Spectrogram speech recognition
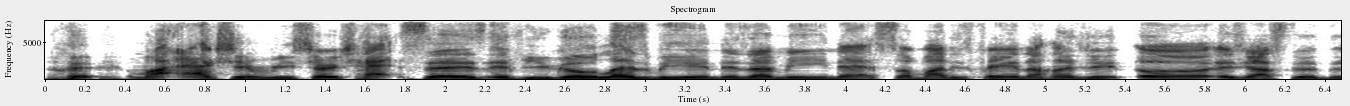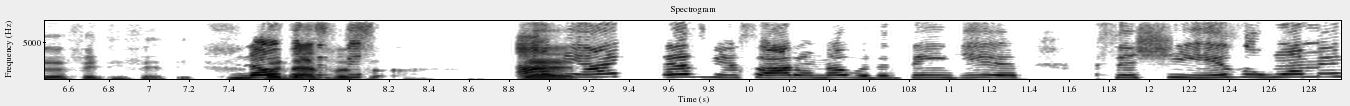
my action research hat says if you go lesbian, does that mean that somebody's paying a hundred or is y'all still doing 50-50? No, but, but that's for I mean I lesbian, so I don't know. But the thing is, since she is a woman,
